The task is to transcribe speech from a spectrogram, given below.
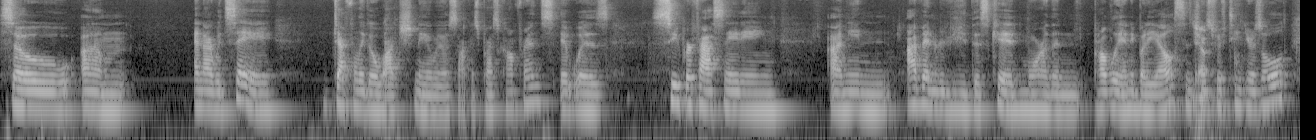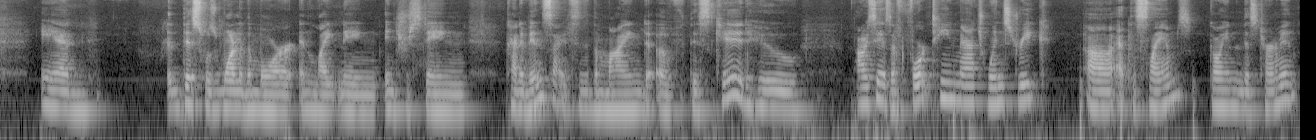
So, um, and I would say definitely go watch Naomi Osaka's press conference. It was super fascinating. I mean, I've interviewed this kid more than probably anybody else since she was 15 years old. And this was one of the more enlightening, interesting kind of insights into the mind of this kid who obviously has a 14 match win streak uh, at the slams going into this tournament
